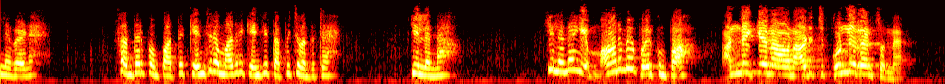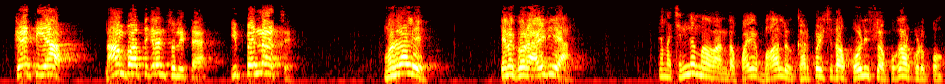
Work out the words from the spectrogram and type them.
நல்ல வேளை. சந்தர்ப்பம் பார்த்து கெஞ்சுற மாதிரி கெஞ்சி தப்பிச்சு வந்துட்டேன். இல்லனா இல்லனா என் மானமே போயிருக்கும்பா. அன்னைக்கே நான் அவனை அடிச்சு கொன்னுறேன்னு சொன்னேன். கேட்டியா? நான் பாத்துக்கிறேன்னு சொல்லிட்டேன். இப்ப என்னாச்சு? முதலாளி எனக்கு ஒரு ஐடியா நம்ம சின்னம்மாவை அந்த பையன் பாலு கற்பழிச்சதா போலீஸ்ல புகார் கொடுப்போம்.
